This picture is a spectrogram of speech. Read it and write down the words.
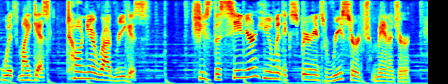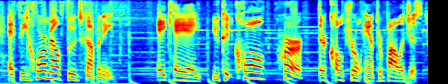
with my guest, Tanya Rodriguez. She's the Senior Human Experience Research Manager at the Hormel Foods Company, aka you could call her their cultural anthropologist.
